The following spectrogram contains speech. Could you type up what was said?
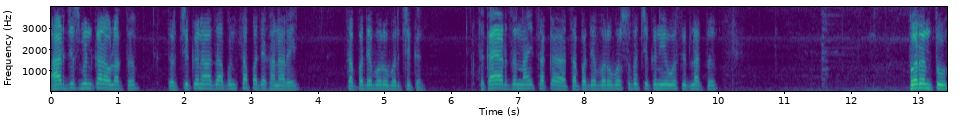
ॲडजस्टमेंट करावं लागतं. तर चिकन आज आपण चपात्या खाणार आहे. चपात्याबरोबर चिकन. तर काय अडचण नाही चका चपात्याबरोबर सुद्धा चिकन व्यवस्थित लागतं. परंतु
